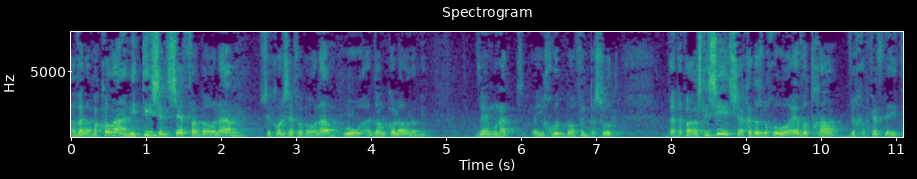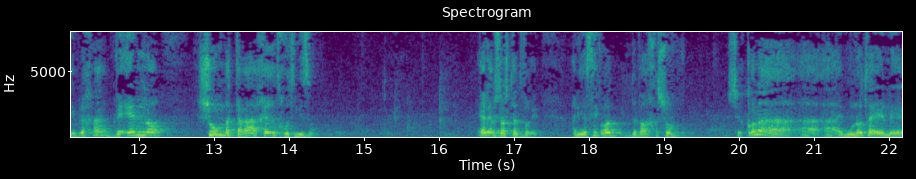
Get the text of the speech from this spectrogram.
אבל המקור האמיתי של שפע בעולם, של כל שפע בעולם, הוא אדון כל העולמים. זה אמונת הייחוד באופן פשוט. והדבר השלישי, שהקדוש ברוך הוא אוהב אותך וחפץ להיטיב לך, ואין לו שום מטרה אחרת חוץ מזו. אלה הם שלושת הדברים. אני אוסיף עוד דבר חשוב, שכל האמונות האלה,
